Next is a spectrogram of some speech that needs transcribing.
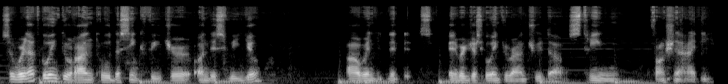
So we're not going to run through the sync feature on this video. Uh, when and we're just going to run through the stream functionality.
